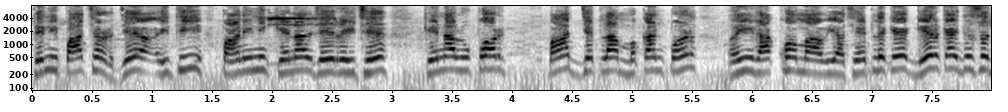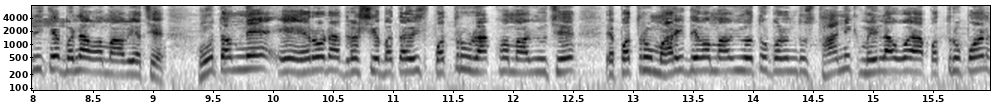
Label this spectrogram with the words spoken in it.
તેની પાછળ જે અહીંથી પાણીની કેનાલ જઈ રહી છે. કેનાલ ઉપર પાંચ જેટલા મકાન પણ અહીં રાખવામાં આવ્યા છે એટલે કે ગેરકાયદેસર રીતે બનાવવામાં આવ્યા છે. હું તમને એ એરોના દ્રશ્ય બતાવીશ. પતરું રાખવામાં આવ્યું છે. એ પતરું મારી દેવામાં આવ્યું હતું, પરંતુ સ્થાનિક મહિલાઓએ આ પતરું પણ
